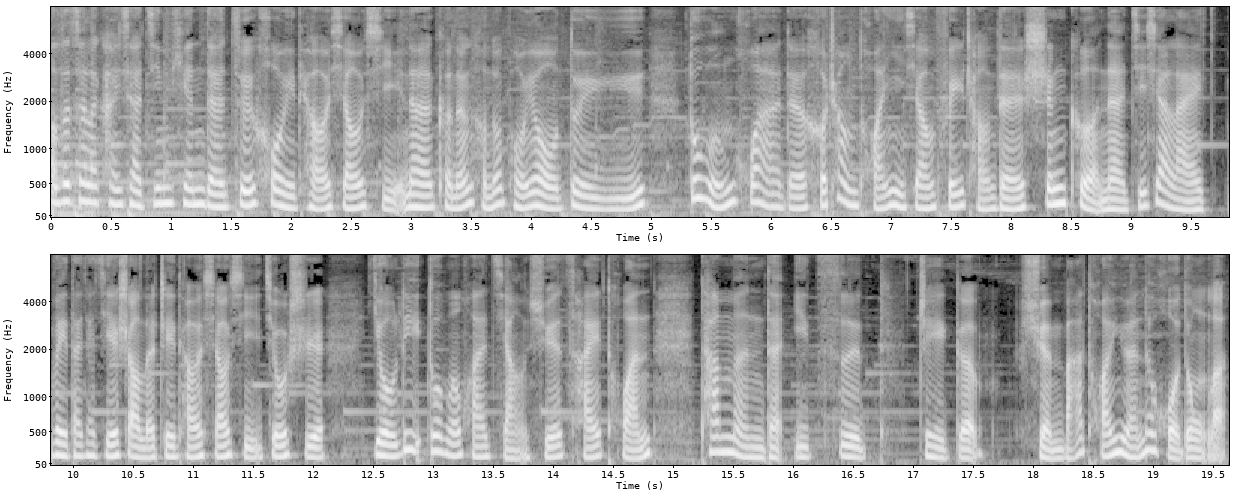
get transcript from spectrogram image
好的，再来看一下今天的最后一条消息。那可能很多朋友对于多文化的合唱团印象非常的深刻。那接下来为大家介绍的这条消息，就是有利多文化奖学财团他们的一次这个。选拔团员的活动了。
